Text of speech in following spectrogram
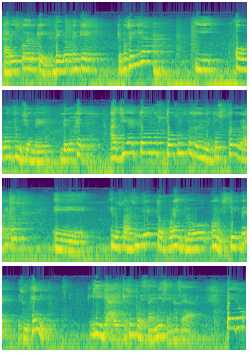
carezco de lo que, del orden que, que poseía y obro en función de, del objeto. Allí hay todos unos, todos unos procedimientos coreográficos eh, en los cuales un director, por ejemplo, como Spielberg, es un genio. Y de ahí que su puesta en escena sea. Pero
